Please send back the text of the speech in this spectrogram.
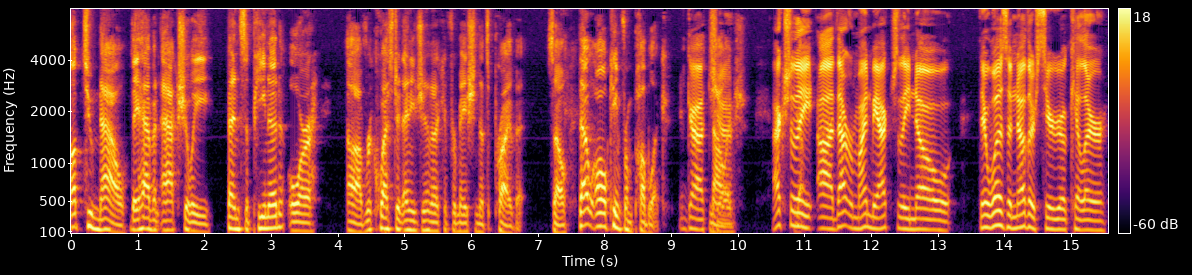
Up to now, they haven't actually been subpoenaed or uh, requested any genetic information that's private. So that all came from public gotcha. knowledge. Actually, uh, that remind me. Actually, no, there was another serial killer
